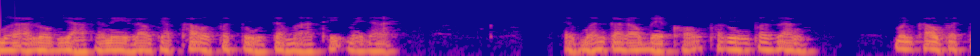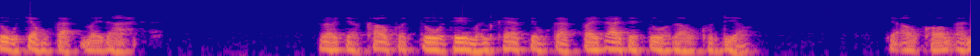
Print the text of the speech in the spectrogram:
เมื่ออารมณ์อยากอย่างนี้เราจะเข้าประตูสมาธิไม่ได้แต่เหมือนกับเราเบกของพรุงพรัง มันเข้าประตูจำกัดไม่ได้ เราจะเข้าประตูที่มันแคบจำกัดไปได้แต่ตัวเราคนเดียว จะเอาของอัน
